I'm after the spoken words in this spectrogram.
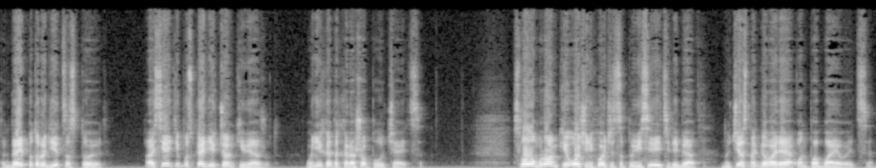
тогда и потрудиться стоит. А сети пускай девчонки вяжут. У них это хорошо получается. Словом, Ромке очень хочется повеселить ребят, но, честно говоря, он побаивается.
